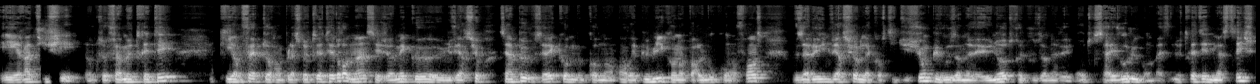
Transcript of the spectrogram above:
est ratifié. Donc ce fameux traité qui en fait remplace le traité de Rome, hein, c'est jamais qu'une version. C'est un peu, vous savez, comme, comme en, République, on en parle beaucoup en France. Vous avez une version de la Constitution, puis vous en avez une autre, et vous en avez une autre. Ça évolue. Bon, bah, le traité de Maastricht,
